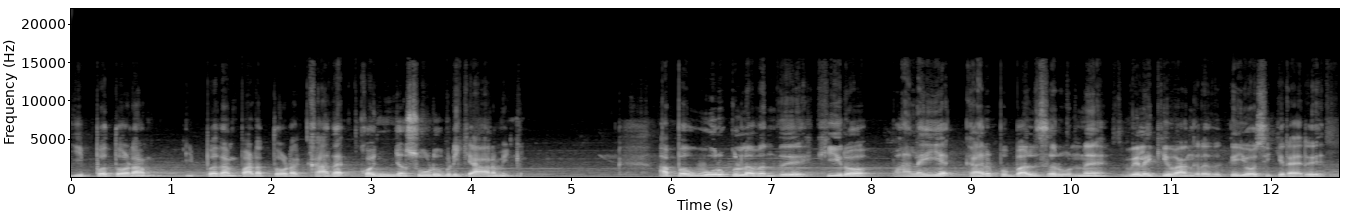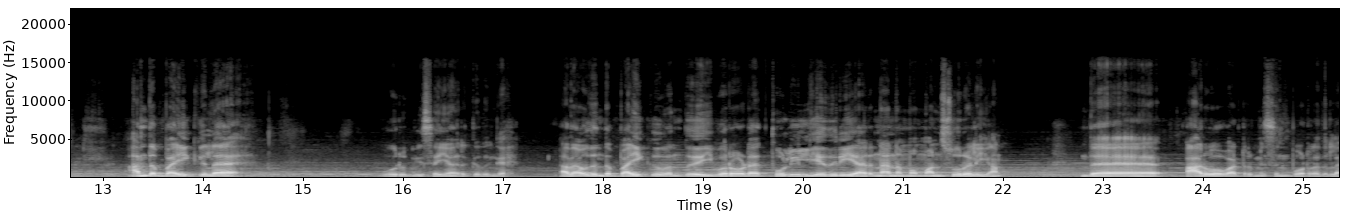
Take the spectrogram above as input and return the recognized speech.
இப்போத்தோட இப்போ தான் படத்தோட கதை கொஞ்சம் சூடு பிடிக்க ஆரம்பிக்கும். அப்போ ஊருக்குள்ளே வந்து ஹீரோ பழைய கருப்பு பல்சர் ஒன்று விலைக்கு வாங்குறதுக்கு யோசிக்கிறாரு. அந்த பைக்கில் ஒரு விஷயம் இருக்குதுங்க. அதாவது இந்த பைக்கு வந்து இவரோட தொழில் எதிரி யாருன்னா நம்ம மன்சூர் அலிகான் இந்த ஆர்ஓ வாட்டர் மிஷின் போடுறதில்ல.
